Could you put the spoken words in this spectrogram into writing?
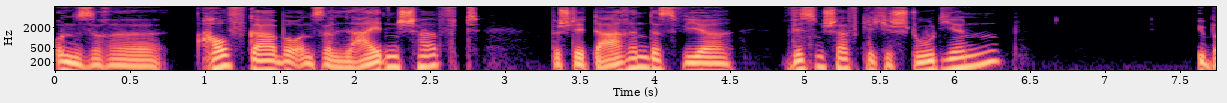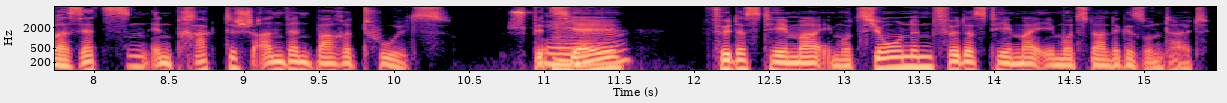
unsere Aufgabe, unsere Leidenschaft besteht darin, dass wir wissenschaftliche Studien übersetzen in praktisch anwendbare Tools. Speziell Ja. für das Thema Emotionen, für das Thema emotionale Gesundheit.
